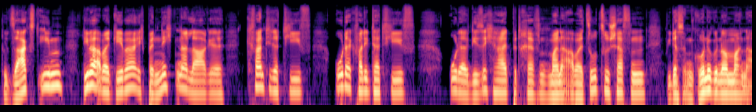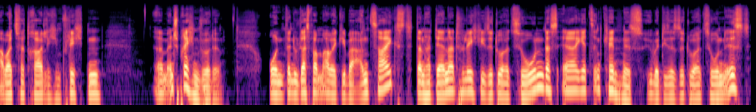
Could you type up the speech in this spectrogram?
Du sagst ihm, lieber Arbeitgeber, ich bin nicht in der Lage, quantitativ oder qualitativ oder die Sicherheit betreffend meine Arbeit so zu schaffen, wie das im Grunde genommen meinen arbeitsvertraglichen Pflichten ähm, entsprechen würde. Und wenn du das beim Arbeitgeber anzeigst, dann hat der natürlich die Situation, dass er jetzt in Kenntnis über diese Situation ist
